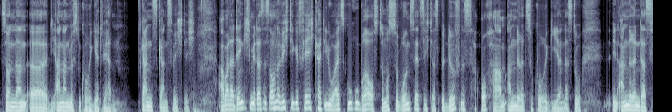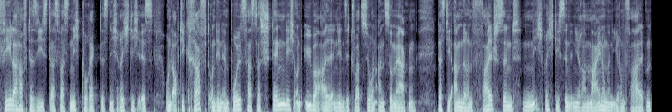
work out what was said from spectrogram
sondern äh, die anderen müssen korrigiert werden. Ganz, ganz wichtig. Aber da denke ich mir, das ist auch eine wichtige Fähigkeit, die du als Guru brauchst. Du musst so grundsätzlich das Bedürfnis auch haben, andere zu korrigieren, dass du in anderen das Fehlerhafte siehst, das, was nicht korrekt ist, nicht richtig ist und auch die Kraft und den Impuls hast, das ständig und überall in den Situationen anzumerken, dass die anderen falsch sind, nicht richtig sind in ihrer Meinung, in ihrem Verhalten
